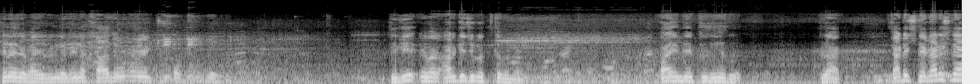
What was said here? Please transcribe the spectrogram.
চলে যা ভাই এগুলো এগুলো খাওয়া যাবে না একটু। দেখি এবার আর কিছু করতে হবে না। পানি দিয়ে একটু দিয়ে দে। রাখ। কাটিস না কাটিস না।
